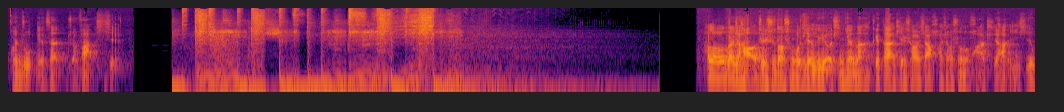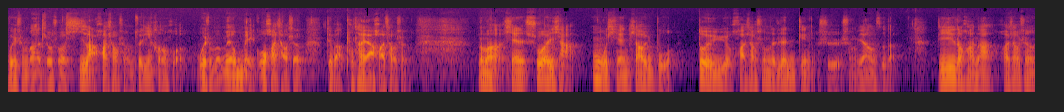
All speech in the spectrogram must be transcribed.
关注、点赞、转发，谢谢。Hello，大家好，这是稻盛国际的 Leo。今天呢，给大家介绍一下华侨生的话题啊，以及为什么就是说希腊华侨生最近很火，为什么没有美国华侨生，对吧？葡萄牙华侨生。那么先说一下，目前教育部对于华侨生的认定是什么样子的？第一的话呢，华侨生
